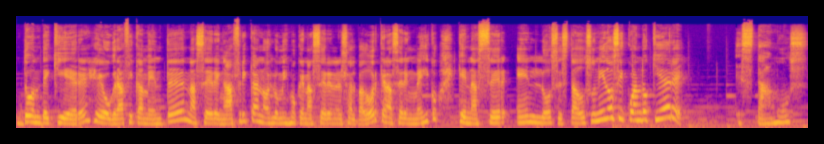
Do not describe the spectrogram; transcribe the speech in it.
donde quiere geográficamente. Nacer en África no es lo mismo que nacer en El Salvador, que nacer en México, que nacer en los Estados Unidos y cuando quiere. Estamos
